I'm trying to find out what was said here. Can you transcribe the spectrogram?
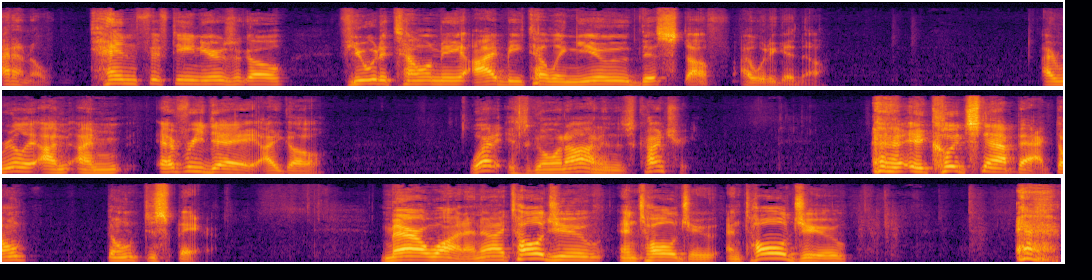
I don't know, 10, 15 years ago, if you were to telling me I'd be telling you this stuff, I would have get no. I really, I'm, I'm, every day I go, what is going on in this country? it could snap back. Don't, don't despair. Marijuana. Now, I told you and told you and told you this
